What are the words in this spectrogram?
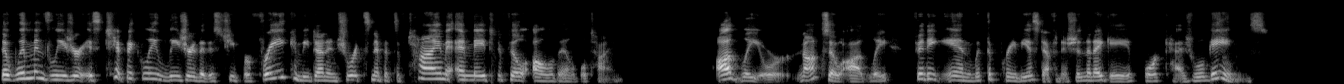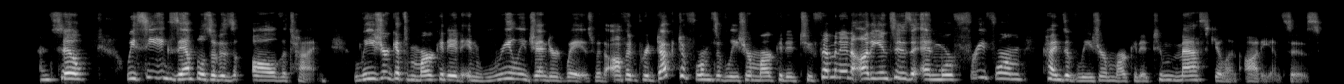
that women's leisure is typically leisure that is cheap or free, can be done in short snippets of time, and made to fill all available time. Oddly, or not so oddly, fitting in with the previous definition that I gave for casual games. And so we see examples of this all the time. Leisure gets marketed in really gendered ways, with often productive forms of leisure marketed to feminine audiences and more free-form kinds of leisure marketed to masculine audiences.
